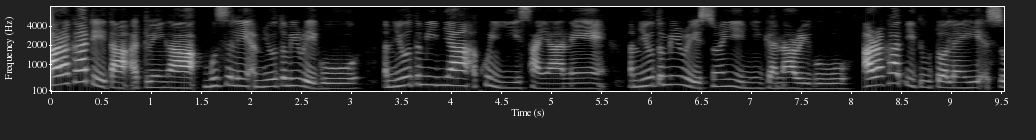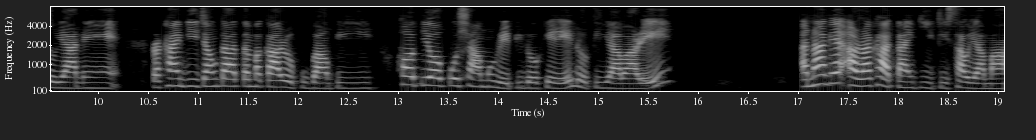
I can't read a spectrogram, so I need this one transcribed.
အာရခဒေတာအတွင်းကမွတ်စလင်အမျိုးသမီးတွေကိုအမျိုးသမီးများအခွင့်အရေးဆိုင်ရာနဲ့အမျိုးသမီးတွေစွမ်းရည်မြင့်ကဏ္ဍတွေကိုအာရခပြည်သူတော်လှန်ရေးအစိုးရနဲ့ရခိုင်ပြည်ចောင်းသားသမဂ္ဂတို့ပူးပေါင်းပြီးဟောပြောပို့ချမှုတွေပြုလုပ်ခဲ့တယ်လို့သိရပါတယ်။အနာဂတ်အာရခတိုင်းပြည်တိဆောက်ရမှာ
